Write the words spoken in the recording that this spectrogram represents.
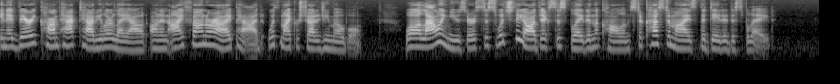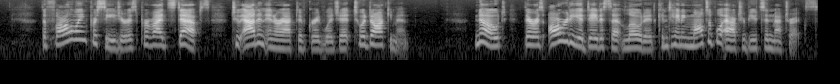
in a very compact tabular layout on an iPhone or iPad with MicroStrategy Mobile, while allowing users to switch the objects displayed in the columns to customize the data displayed. The following procedures provide steps to add an interactive grid widget to a document. Note, there is already a dataset loaded containing multiple attributes and metrics.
